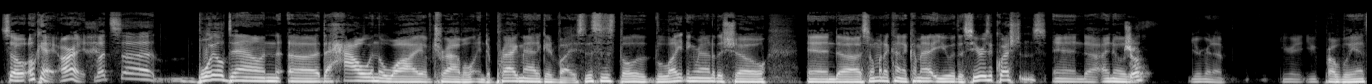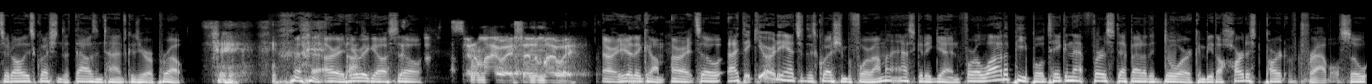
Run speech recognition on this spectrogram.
so, okay. All right. Let's, uh, boil down, uh, the how and the why of travel into pragmatic advice. This is the, the lightning round of the show. And, uh, so I'm going to kind of come at you with a series of questions. And, uh, I know sure. you're going to you you've probably answered all these questions a thousand times because you're a pro. all right, here we go. So send them my way. Send them my way. All right, here they come. All right, so I think you already answered this question before, but I'm going to ask it again. For a lot of people, taking that first step out of the door can be the hardest part of travel. So,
